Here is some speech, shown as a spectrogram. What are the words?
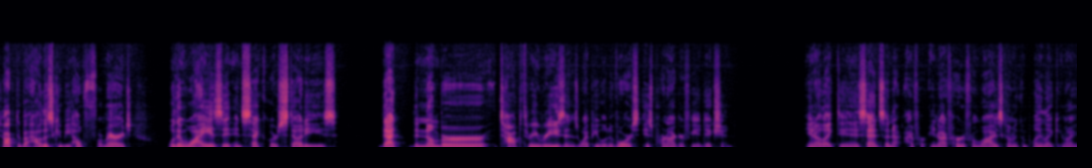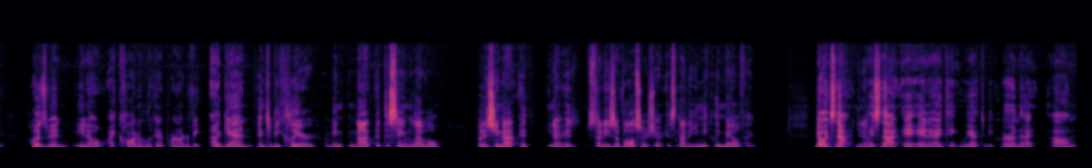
talked about how this can be helpful for marriage. Well, then why is it in secular studies that the number top three reasons why people divorce is pornography addiction? You know, like in a sense, and I've heard, you know, I've heard it from wives come and complain, like my husband, you know, I caught him looking at pornography again. And to be clear, I mean, not at the same level, but it's you not it you know, it studies have also shown it's not a uniquely male thing. No, it's not. You know. it's not, and I think we have to be clear on that. Um,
